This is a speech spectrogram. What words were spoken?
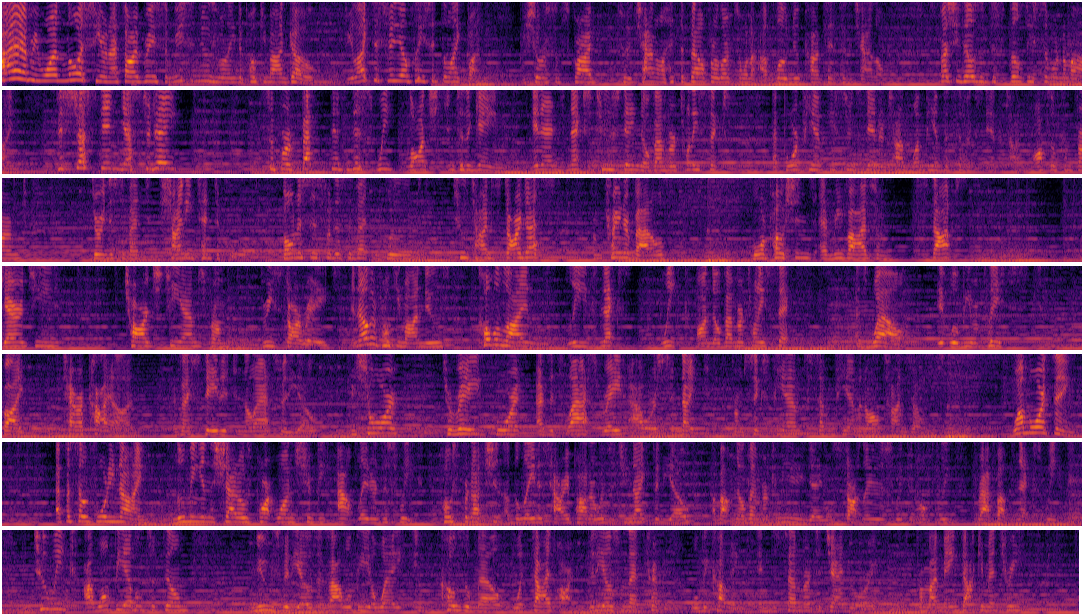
Hi everyone, Lewis here, and I thought I'd bring you some recent news relating to Pokemon Go. If you like this video, please hit the like button. Be sure to subscribe to the channel and hit the bell for alerts when I upload new content to the channel, especially those with disabilities similar to mine. This just in yesterday, Super Effective This Week launched into the game. It ends next Tuesday, November 26th at 4 p.m. Eastern Standard Time, 1 p.m. Pacific Standard Time. Also confirmed during this event, Shiny Tentacool. Bonuses for this event include two times Stardust from trainer battles, more potions and revives from stops, guaranteed charge TMs from 3-star raids. In other Pokemon news, Cobalion leaves next week on November 26th. As well, it will be replaced by Terrakion as I stated in the last video. Be sure to raid for it as its last raid hours tonight from 6 p.m. to 7 p.m. in all time zones. One more thing. Episode 49, Looming in the Shadows Part 1 should be out later this week. Post-production of the latest Harry Potter Wizards Unite video about November Community Day will start later this week and hopefully wrap up next week. In two weeks, I won't be able to film news videos as I will be away in Cozumel with Dive Diveheart. Videos from that trip will be coming in December to January. From my main documentary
